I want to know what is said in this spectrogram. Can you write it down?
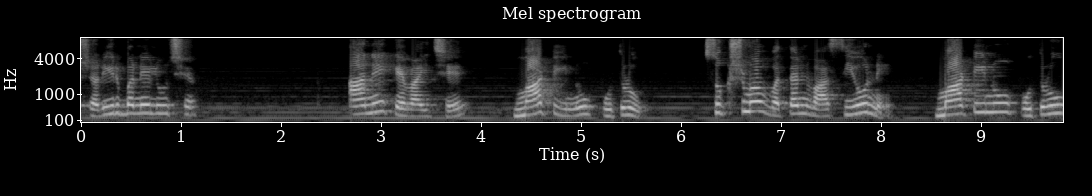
શરીર બનેલું છે. આને કહેવાય છે માટીનું પૂતળું. સૂક્ષ્મ વતનવાસીઓને માટીનું પૂતળું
